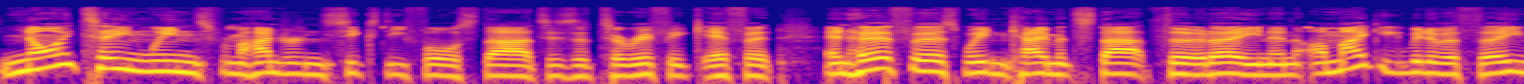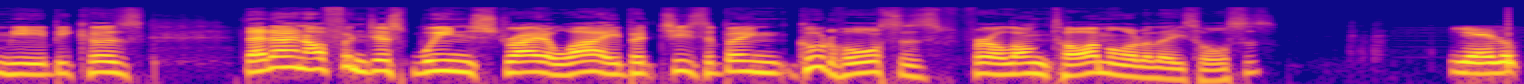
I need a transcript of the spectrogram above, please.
Nineteen wins from 164 starts is a terrific effort, and her first win came at start 13. And I'm making a bit of a theme here because they don't often just win straight away, but she's been good horses for a long time. A lot of these horses. Yeah, look,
